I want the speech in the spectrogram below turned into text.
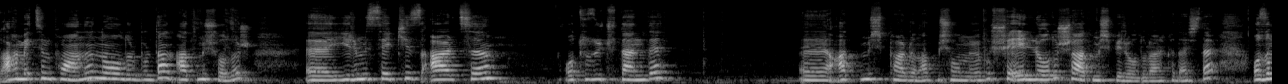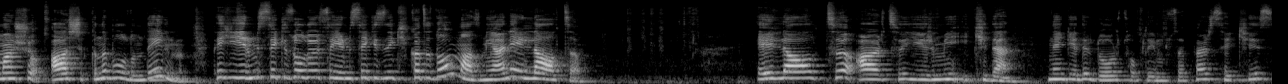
Ahmet'in puanı ne olur buradan 60 olur. Ee, 28 artı 33'ten de e, 60 pardon 60 olmuyor bu şu 50 olur şu 61 olur arkadaşlar. O zaman şu A şıkkını buldum değil mi? Peki 28 oluyorsa 28'in iki katı da olmaz mı? Yani 56. 56 artı 22'den ne gelir? Doğru toplayayım bu sefer. 8,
